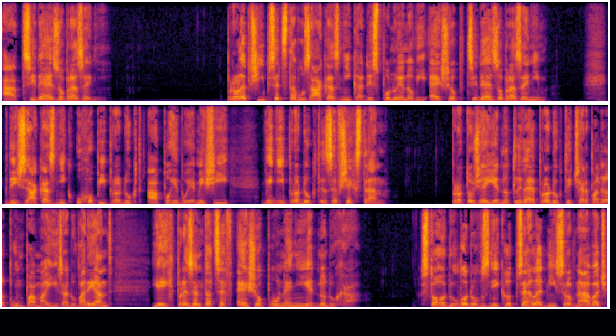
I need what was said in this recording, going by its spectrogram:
a 3D zobrazení. Pro lepší představu zákazníka disponuje nový e-shop 3D zobrazením – když zákazník uchopí produkt a pohybuje myší, vidí produkt ze všech stran. Protože jednotlivé produkty čerpadel Pumpa mají řadu variant, jejich prezentace v e-shopu není jednoduchá. Z toho důvodu vznikl přehledný srovnávač,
